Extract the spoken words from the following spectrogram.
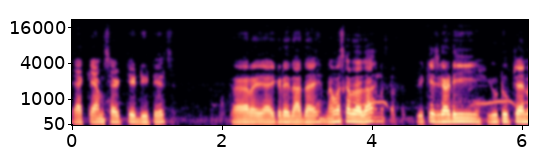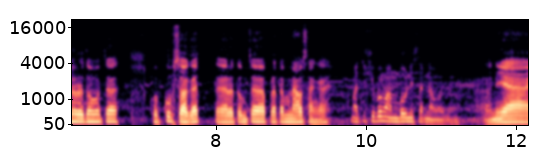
या कॅम्प साईटचे डिटेल्स तर या इकडे दादा आहे. नमस्कार दादा. विकेश गाडी यूट्यूब चॅनलवर तुमचं खूप खूप स्वागत. तर तुमचं प्रथम नाव सांगा. माझं शुभम आंबवणे सर नाव माझं. आणि या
